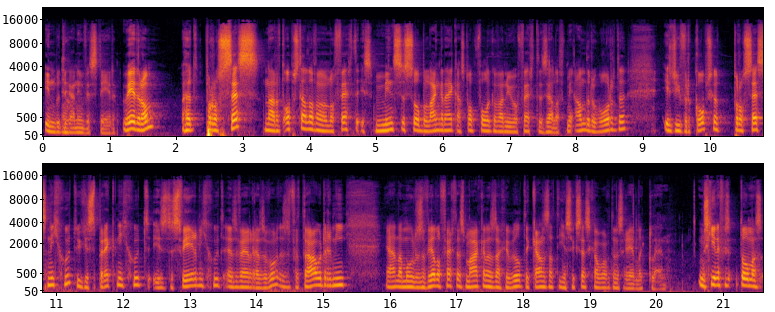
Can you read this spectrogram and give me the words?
in moeten gaan investeren. Wederom, het proces naar het opstellen van een offerte is minstens zo belangrijk als het opvolgen van uw offerte zelf. Met andere woorden, is uw verkoopsproces niet goed, uw gesprek niet goed, is de sfeer niet goed, enzovoort enzovoort, is het vertrouwen er niet, ja, dan mogen er zoveel offertes maken als dat je wilt. De kans dat die een succes kan worden is redelijk klein. Misschien even, Thomas,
